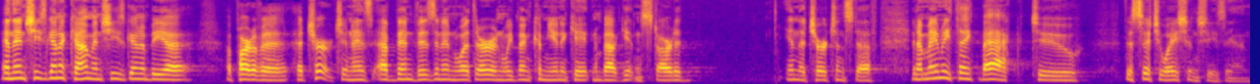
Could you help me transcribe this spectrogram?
And then she's going to come and she's going to be a, a part of a, a church. And as I've been visiting with her and we've been communicating about getting started in the church and stuff. And it made me think back to the situation she's in.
